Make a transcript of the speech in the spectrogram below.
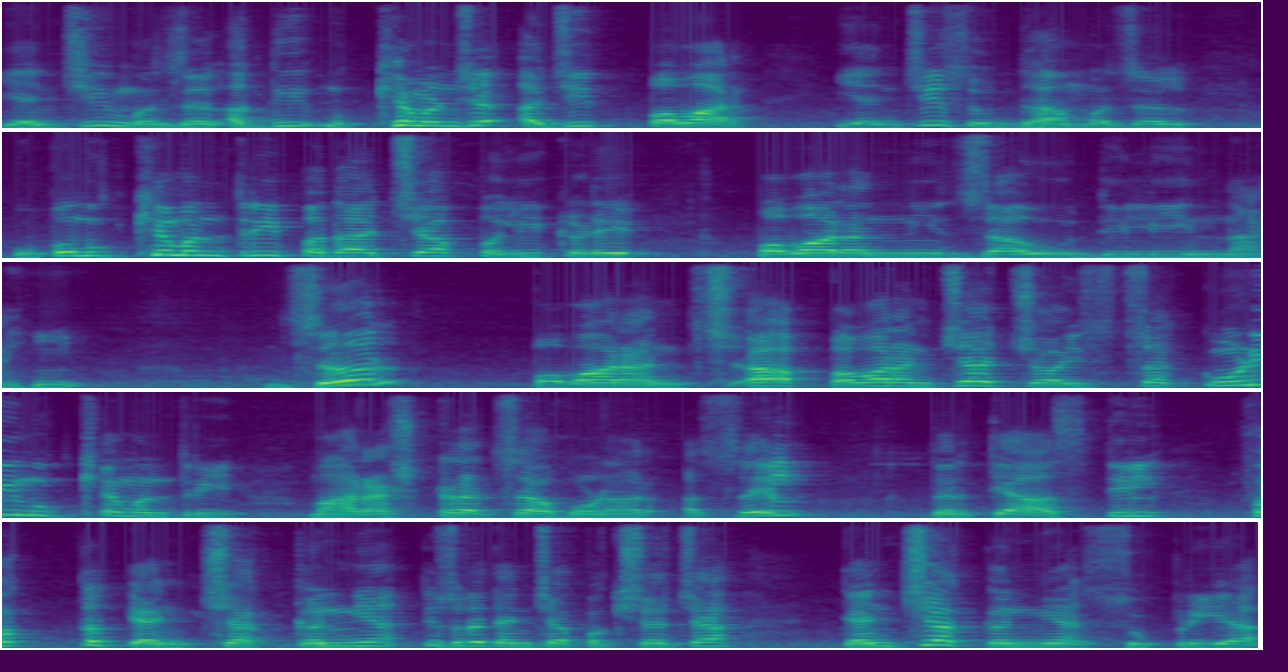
यांची मजल अगदी मुख्य म्हणजे अजित पवार यांचीसुद्धा मजल उपमुख्यमंत्री पदाच्या पलीकडे पवारांनी जाऊ दिली नाही. जर पवारांच्या पवारांच्या चॉईसचा कोणी मुख्यमंत्री महाराष्ट्राचा होणार असेल तर त्या असतील फक्त त्यांच्या कन्या ते सुद्धा त्यांच्या पक्षाच्या त्यांच्या कन्या सुप्रिया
